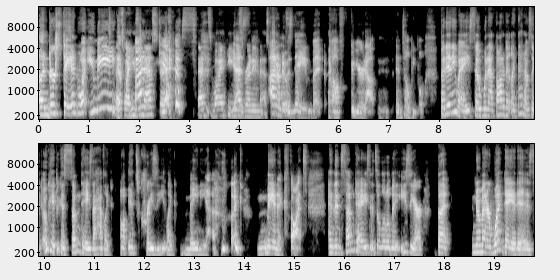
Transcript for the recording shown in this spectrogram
understand what you mean That's why he's a master. yes That's why he's Yes. running master. I don't know his name, but I'll figure it out and, and tell people. But anyway, so when I thought of it like that, I was like, okay, because some days I have like, oh, it's crazy, like mania, like manic thoughts. And then some days it's a little bit easier. But no matter what day it is,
